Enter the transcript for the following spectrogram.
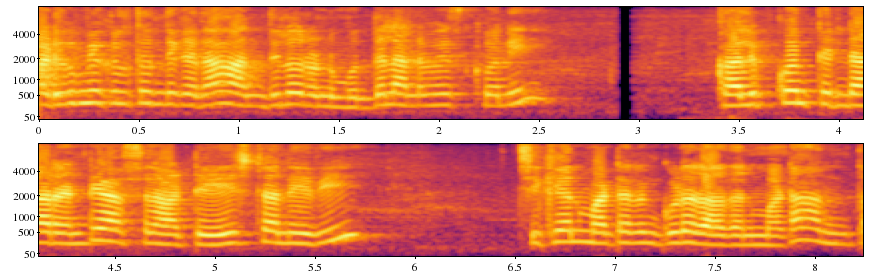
అడుగు మిగులుతుంది కదా అందులో రెండు ముద్దలు అన్నం వేసుకొని కలుపుకొని తింటారంటే అసలు ఆ టేస్ట్ అనేది చికెన్ మటన్ కూడా రాదనమాట అంత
